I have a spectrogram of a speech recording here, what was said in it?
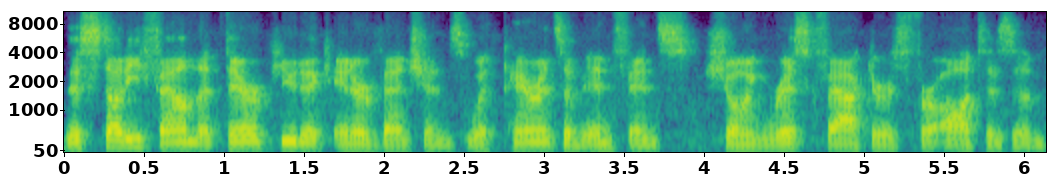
This study found that therapeutic interventions with parents of infants showing risk factors for autism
